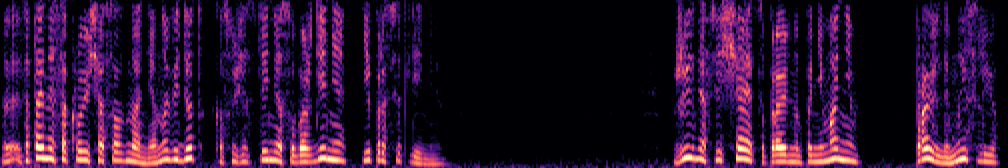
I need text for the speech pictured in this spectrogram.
это тайное сокровище осознания. Оно ведет к осуществлению освобождения и просветлению. Жизнь освещается правильным пониманием, правильной мыслью,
